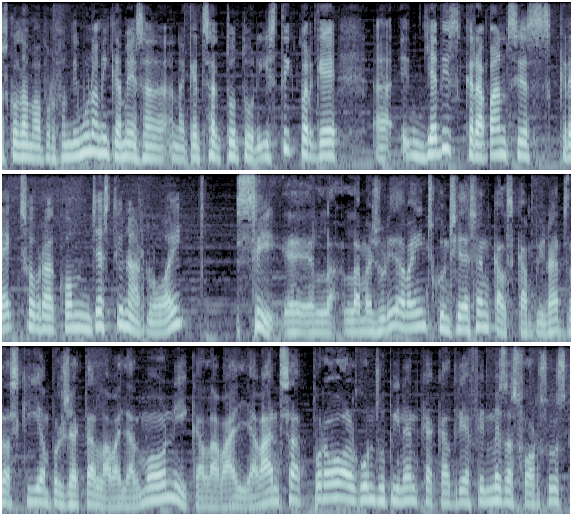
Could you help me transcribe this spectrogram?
Escolta'm, aprofundim una mica més en aquest sector turístic perquè eh, hi ha discrepàncies, crec, sobre com gestionar-lo, oi? Sí, eh, la, la majoria de veïns coincideixen que els campionats d'esquí han projectat la vall al món i que la vall avança, però alguns opinen que caldria fer més esforços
